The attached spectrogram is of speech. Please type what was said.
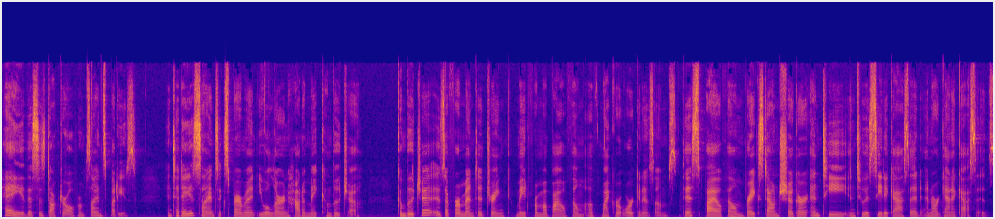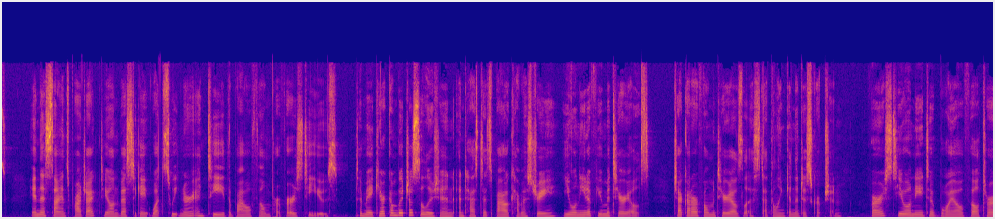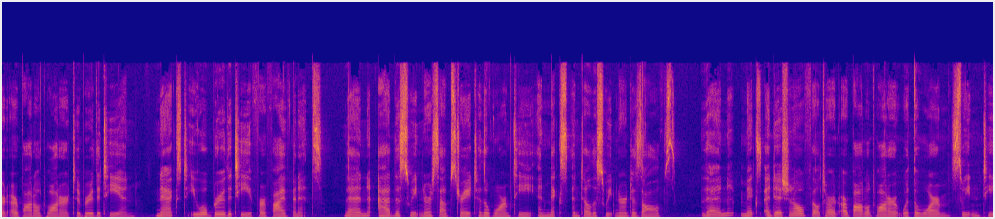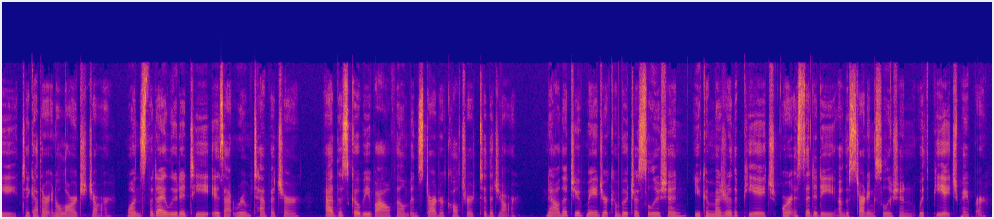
Hey, this is Dr. Ol from Science Buddies. In today's science experiment, you will learn how to make kombucha. Kombucha is a fermented drink made from a biofilm of microorganisms. This biofilm breaks down sugar and tea into acetic acid and organic acids. In this science project, you'll investigate what sweetener and tea the biofilm prefers to use. To make your kombucha solution and test its biochemistry, you will need a few materials. Check out our full materials list at the link in the description. First, you will need to boil filtered or bottled water to brew the tea in. Next, you will brew the tea for 5 minutes. Then, add the sweetener substrate to the warm tea and mix until the sweetener dissolves. Then, mix additional filtered or bottled water with the warm, sweetened tea together in a large jar. Once the diluted tea is at room temperature, add the SCOBY biofilm and starter culture to the jar. Now that you've made your kombucha solution, you can measure the pH or acidity of the starting solution with pH paper.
